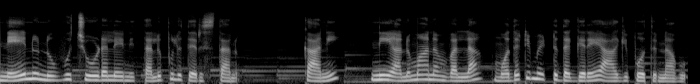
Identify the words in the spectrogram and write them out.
నేను నువ్వు చూడలేని తలుపులు తెరుస్తాను. కాని నీ అనుమానం వల్ల మొదటి మెట్టు దగ్గరే ఆగిపోతున్నావు.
